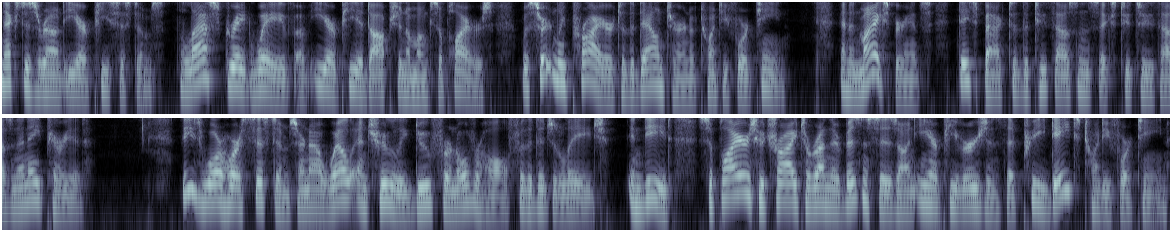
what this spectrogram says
Next is around ERP systems. The last great wave of ERP adoption among suppliers was certainly prior to the downturn of 2014, and in my experience dates back to the 2006 to 2008 period. These warhorse systems are now well and truly due for an overhaul for the digital age. Indeed, suppliers who try to run their businesses on ERP versions that predate 2014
